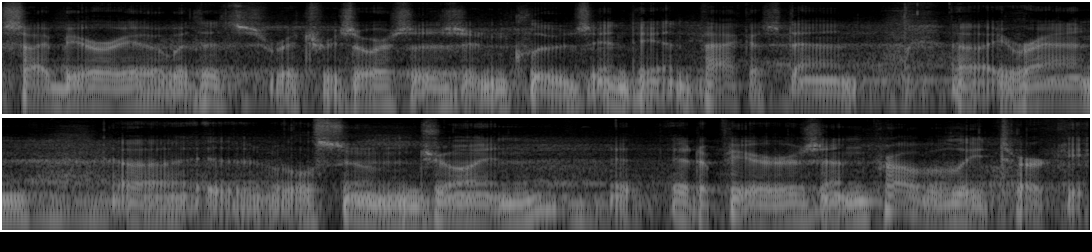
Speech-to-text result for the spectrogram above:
Siberia with its rich resources. It includes India and Pakistan. Uh, Iran uh, will soon join, it, it, appears, and probably Turkey.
